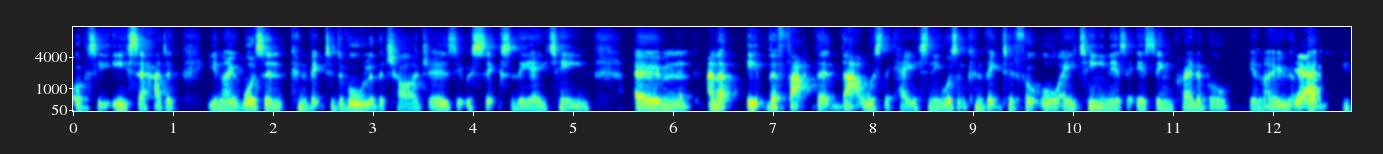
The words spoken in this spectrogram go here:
obviously Issa had a, you know, wasn't convicted of all of the charges. It was six of the 18. Um, and it, the fact that that was the case and he wasn't convicted for all 18 is is incredible, you know, yeah. Um,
